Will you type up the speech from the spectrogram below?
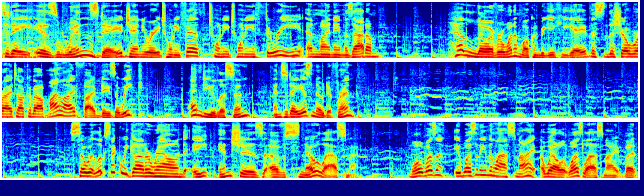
Today is Wednesday, January 25th, 2023, and my name is Adam. Hello, everyone, and welcome to Geeky Gay. This is the show where I talk about my life five days a week, and you listen, and today is no different. So it looks like we got around eight inches of snow last night. Well, it wasn't. It wasn't even last night. Well, it was last night, but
